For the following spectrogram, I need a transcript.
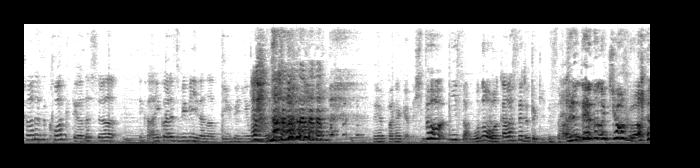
変わらず怖くて私はなんか相変わらずビビリだなっていうふうに思いました でやっぱなんか人にさ物を分からせるときにさある程度の恐怖を与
